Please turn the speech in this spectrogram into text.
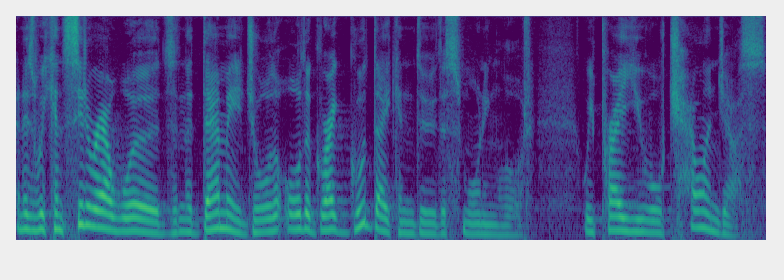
And as we consider our words and the damage or, or the great good they can do this morning, Lord, we pray you will challenge us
